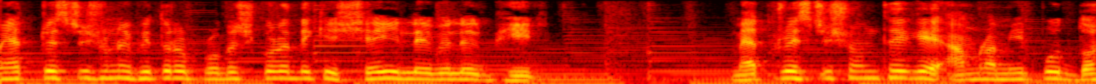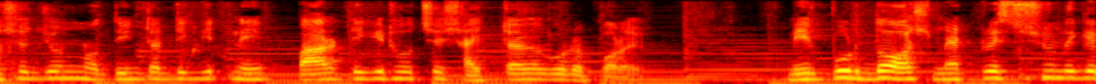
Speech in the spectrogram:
মেট্রো স্টেশনের ভিতরে প্রবেশ করে দেখি সেই লেভেলের ভিড়। মেট্রো স্টেশন থেকে আমরা মিরপুর দশের জন্য তিনটা টিকিট নেই, পার টিকিট হচ্ছে ষাট টাকা করে পড়ে। মিরপুর দশ মেট্রো স্টেশন থেকে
